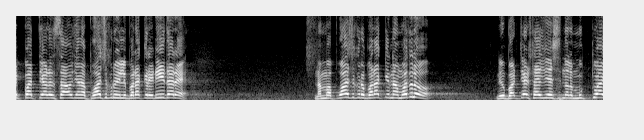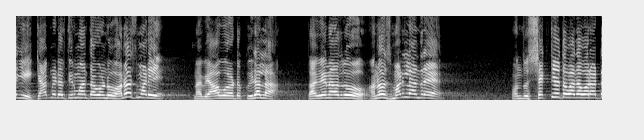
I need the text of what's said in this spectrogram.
ಇಪ್ಪತ್ತೇಳು ಸಾವಿರ ಜನ ಪೋಷಕರು ಇಲ್ಲಿ ಬರೋಕ್ಕೆ ರೆಡಿ ಇದ್ದಾರೆ. ನಮ್ಮ ಪೋಷಕರು ಬರೋಕ್ಕಿಂತ ಮೊದಲು ನೀವು ಬಜೆಟ್ ಸಜೆಷನ್ನಲ್ಲಿ ಮುಖ್ಯವಾಗಿ ಕ್ಯಾಬಿನೆಟಲ್ಲಿ ತೀರ್ಮಾನ ತಗೊಂಡು ಅನೌನ್ಸ್ ಮಾಡಿ. ನಾವು ಯಾವ ಹೋರಾಟಕ್ಕೂ ಇರಲ್ಲ. ತಾವೇನಾದರೂ ಅನೌನ್ಸ್ ಮಾಡಿಲ್ಲ ಅಂದರೆ ಒಂದು ಶಕ್ತಿಯುತವಾದ ಹೋರಾಟ,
